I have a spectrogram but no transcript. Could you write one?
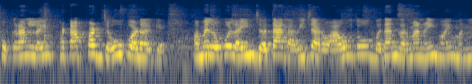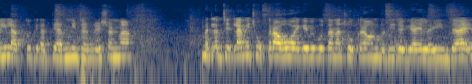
છોકરાને લઈને ફટાફટ જવું પડે કે. અમે લોકો લઈને જતા હતા વિચારો. આવું તો બધાના ઘરમાં નહીં હોય. મને નહીં લાગતું કે અત્યારની જનરેશનમાં મતલબ જેટલા બી છોકરાઓ હોય કે ભાઈ પોતાના છોકરાઓને બધી જગ્યાએ લઈને જાય.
